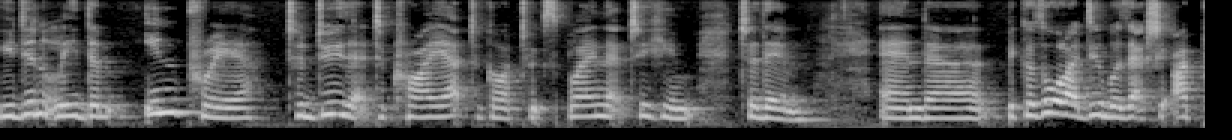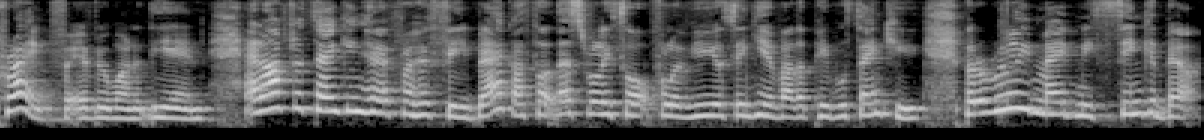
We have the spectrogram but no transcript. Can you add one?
You didn't lead them in prayer to do that, to cry out to God, to explain that to Him, to them. And uh, because all I did was actually, I prayed for everyone at the end. And after thanking her for her feedback, I thought that's really thoughtful of you. You're thinking of other people, thank you. But it really made me think about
